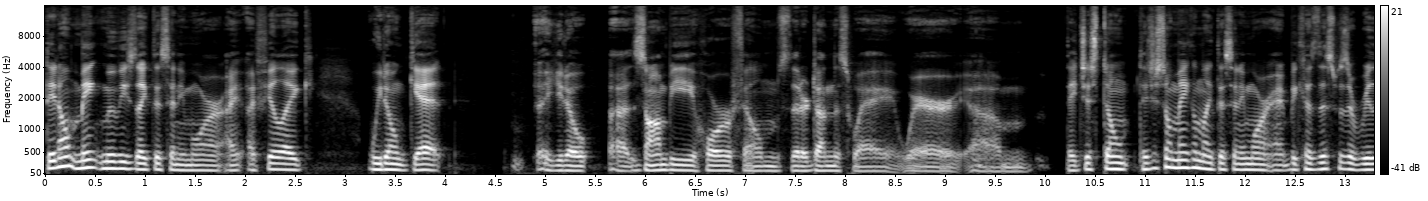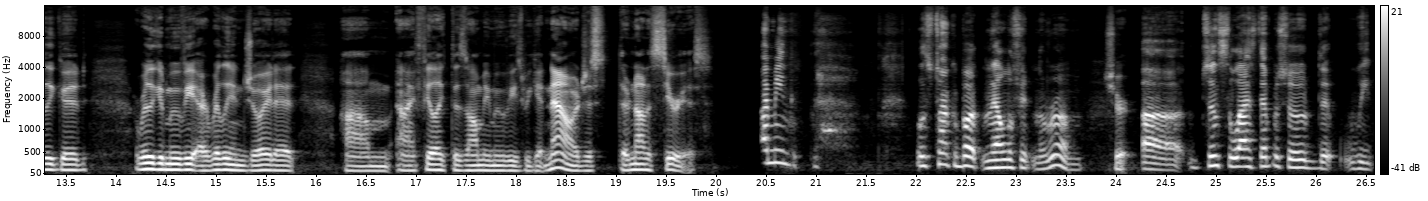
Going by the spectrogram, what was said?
they don't make movies like this anymore. I I feel like we don't get uh, you know uh, zombie horror films that are done this way where um they just don't they just don't make them like this anymore. And because this was a really good a really good movie i really enjoyed it. Um and i feel like the zombie movies we get now are just they're not as serious. I mean, let's talk about an elephant in the room. sure. Uh since the last episode that we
